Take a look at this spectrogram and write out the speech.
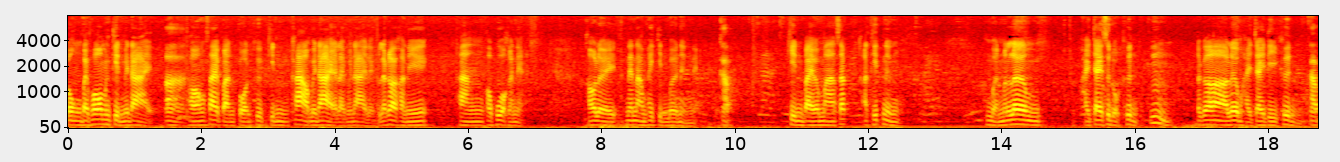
ลงไปเพราะว่ามันกินไม่ได้อ่าท้องไส้ปั่นป่วนคือกินข้าวไม่ได้อะไรไม่ได้เลย แล้วก็คราวนี้ ทางพ่อพวกกันเนี่ยเขาเลยแนะนำให้กินเบอร์หนึ่งเนี่ย ครับ กินไปประมาณสักอาทิตย์หนึ่ง เหมือนมันเริ่มหายใจสะดวกขึ้น อืมแล้วก็เริ่มหายใจดีขึ้น ครับ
